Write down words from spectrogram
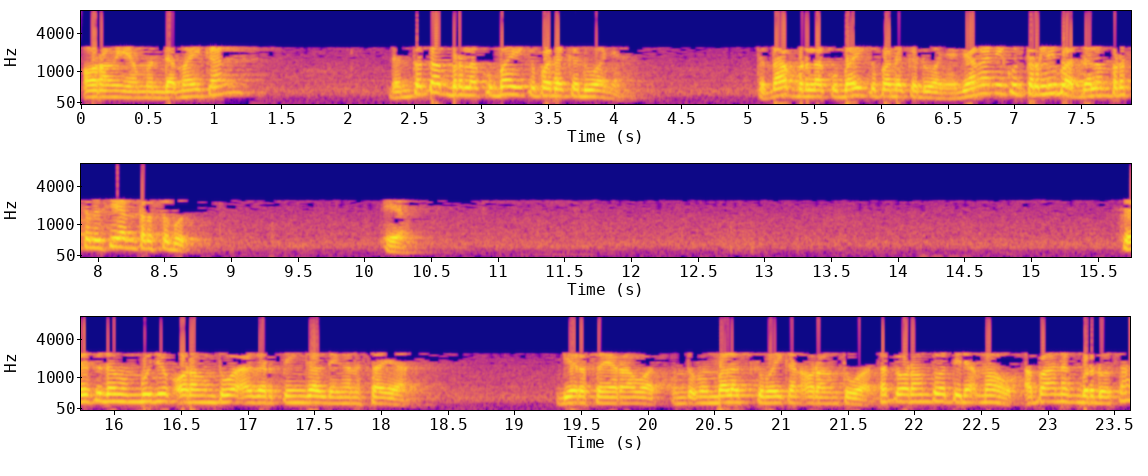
orang yang mendamaikan dan tetap berlaku baik kepada keduanya. Tetap berlaku baik kepada keduanya. Jangan ikut terlibat dalam perselisihan tersebut. Ya. Saya sudah membujuk orang tua agar tinggal dengan saya. Biar saya rawat untuk membalas kebaikan orang tua. Tapi orang tua tidak mau. Apa anak berdosa?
